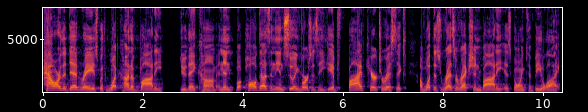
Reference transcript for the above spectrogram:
How are the dead raised? With what kind of body do they come? And then what Paul does in the ensuing verses, he gives five characteristics of what this resurrection body is going to be like.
